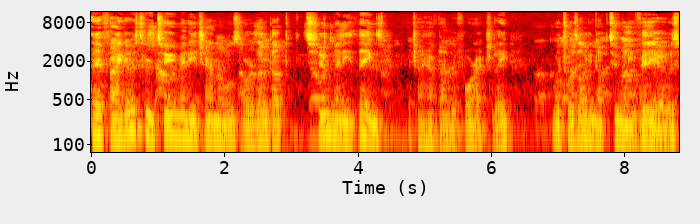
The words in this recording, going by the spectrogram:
If I go through too many channels or load up too many things, which I have done before actually, which was loading up too many videos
